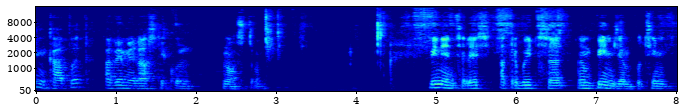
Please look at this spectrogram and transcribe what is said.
Și în capăt avem elasticul nostru. Bineînțeles, a trebuit să împingem puțin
